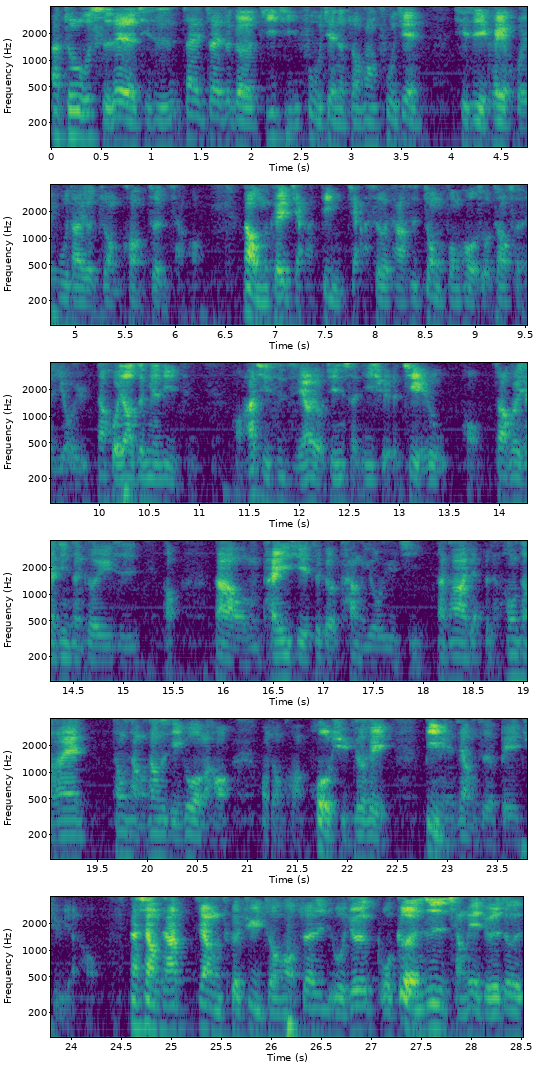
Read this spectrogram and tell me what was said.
那诸如此类的，其实在在这个积极复健的状况，复健其实也可以恢复到一个状况正常哦。那我们可以假定假设它是中风后所造成的忧郁。那回到这边例子，哦，它其实只要有精神医学的介入，哦，召回一下精神科医师，哦，那我们开一些这个抗忧郁剂，那它通常在通常上次提过嘛，哦，状况或许就可以避免这样子的悲剧啊，哦。那像他这样这个剧中哦，虽然我觉得我个人是强烈觉得这个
